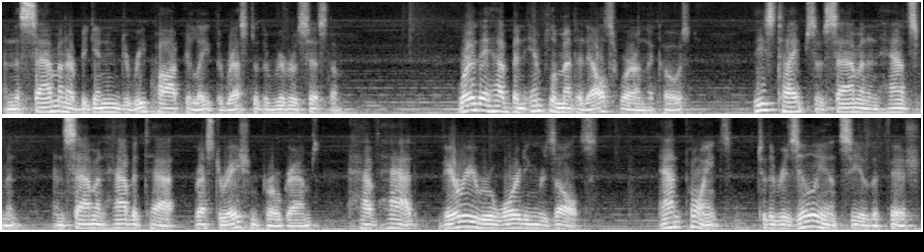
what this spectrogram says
and the salmon are beginning to repopulate the rest of the river system. Where they have been implemented elsewhere on the coast, these types of salmon enhancement and salmon habitat restoration programs have had very rewarding results and points to the resiliency of the fish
